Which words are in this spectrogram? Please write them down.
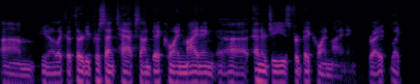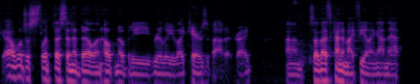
um, you know, like the thirty percent tax on Bitcoin mining, uh, energy used for Bitcoin mining, right? Like, oh, we'll just slip this in a bill and hope nobody really like cares about it, right? Um, so that's kind of my feeling on that.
